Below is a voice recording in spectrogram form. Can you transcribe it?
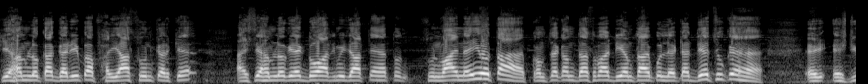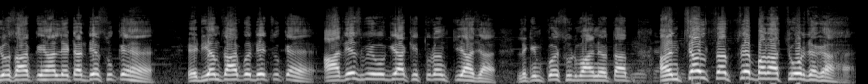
कि हम लोग का गरीब का फरियाद सुन करके ऐसे हम लोग एक दो आदमी जाते हैं तो सुनवाई नहीं होता है। कम से कम दस बार डीएम साहब को लेटर दे चुके हैं एसडीओ साहब के यहाँ लेटर दे चुके हैं। एडीएम साहब को दे चुके हैं। आदेश भी हो गया कि तुरंत किया जाए, लेकिन कोई सुनवाई नहीं होता। अंचल सबसे बड़ा चोर जगह है।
